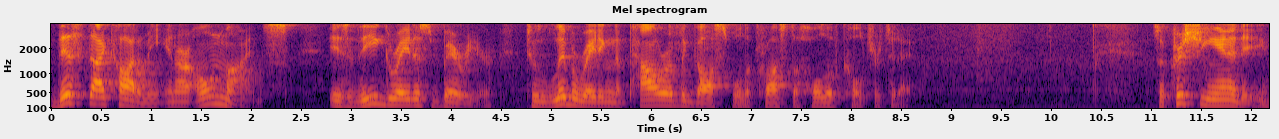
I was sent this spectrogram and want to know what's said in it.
This dichotomy in our own minds is the greatest barrier to liberating the power of the gospel across the whole of culture today. So, Christianity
